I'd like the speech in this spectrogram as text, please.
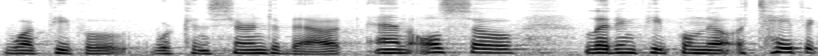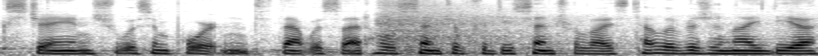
what people were concerned about. And also letting people know a tape exchange was important. That was that whole Center for Decentralized Television idea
